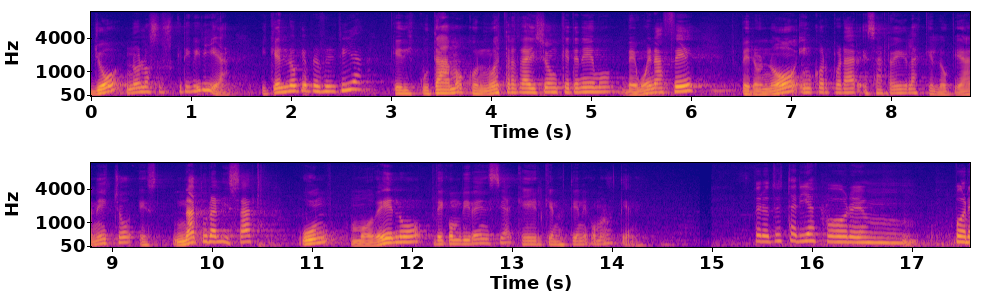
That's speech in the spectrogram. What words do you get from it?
Yo no lo suscribiría. ¿Y qué es lo que preferiría? Que discutamos con nuestra tradición que tenemos, de buena fe, pero no incorporar esas reglas que lo que han hecho es naturalizar un modelo de convivencia que es el que nos tiene como nos tiene. Pero tú estarías por... Em, por,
